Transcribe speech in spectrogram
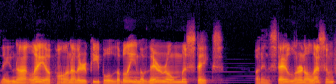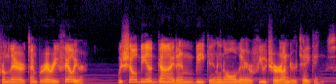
They do not lay upon other people the blame of their own mistakes but instead learn a lesson from their temporary failure, which shall be a guide and beacon in all their future undertakings.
